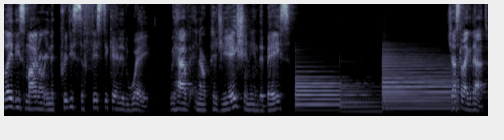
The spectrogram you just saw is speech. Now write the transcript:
Play this minor in a pretty sophisticated way. We have an arpeggiation in the bass, just like that.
